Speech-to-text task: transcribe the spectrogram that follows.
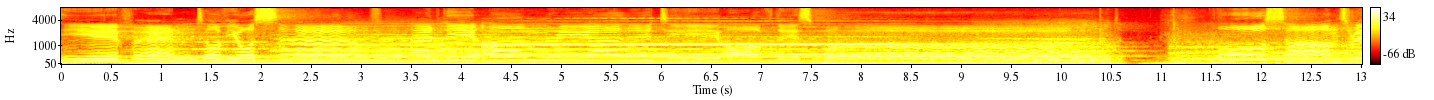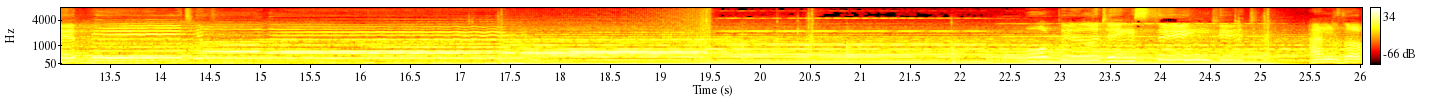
The event of yourself and the unreality of this world. Think it, and the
